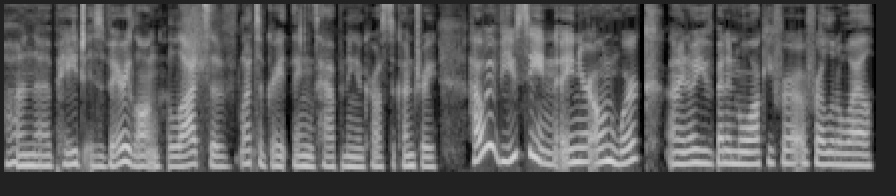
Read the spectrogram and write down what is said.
on the page is very long. Lots of lots of great things happening across the country. How have you seen in your own work? I know you've been in Milwaukee for for a little while.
